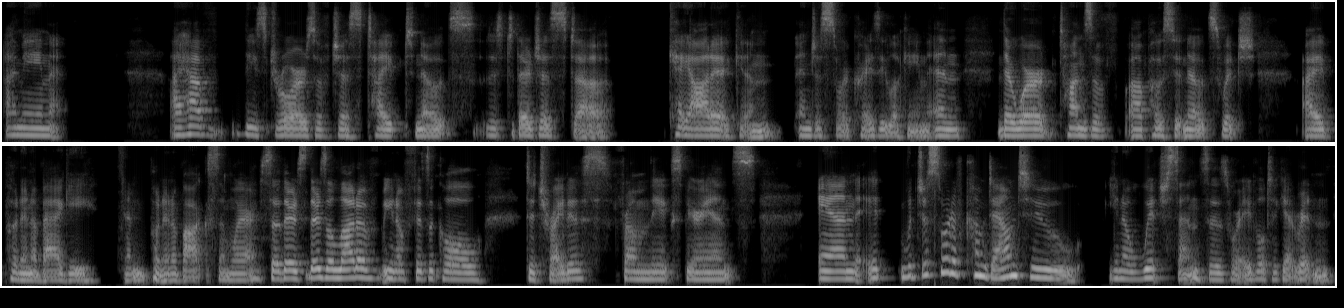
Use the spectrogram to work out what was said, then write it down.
I mean, I have these drawers of just typed notes. They're just uh, chaotic and and just sort of crazy looking. And there were tons of uh, post-it notes, which I put in a baggie and put in a box somewhere. So there's there's a lot of you know physical detritus from the experience, and it would just sort of come down to you know which sentences were able to get written.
